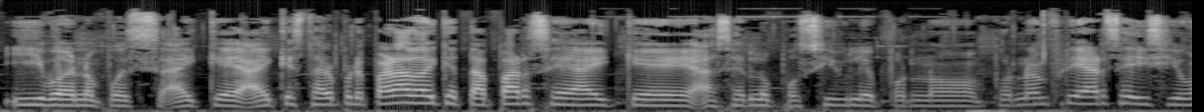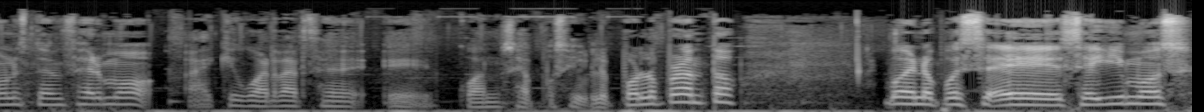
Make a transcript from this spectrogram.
Y bueno, pues hay que, hay que estar preparado, hay que taparse, hay que hacer lo posible por no, por no enfriarse y si uno está enfermo, hay que guardarse eh, cuando sea posible. Por lo pronto, bueno, pues eh, seguimos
